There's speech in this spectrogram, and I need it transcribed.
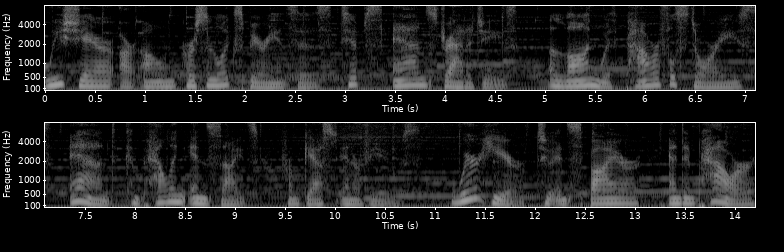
We share our own personal experiences, tips, and strategies, along with powerful stories and compelling insights from guest interviews. We're here to inspire and empower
